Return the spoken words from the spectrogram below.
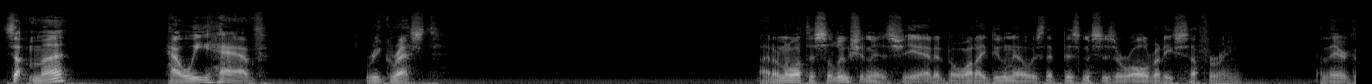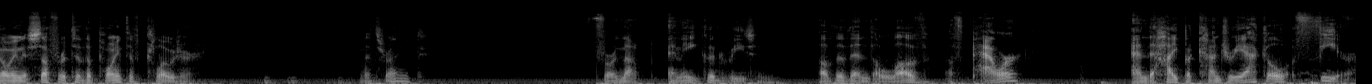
Something, huh? How we have regressed. I don't know what the solution is, she added, but what I do know is that businesses are already suffering, and they are going to suffer to the point of closure. That's right. For not any good reason other than the love of power and the hypochondriacal fear,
